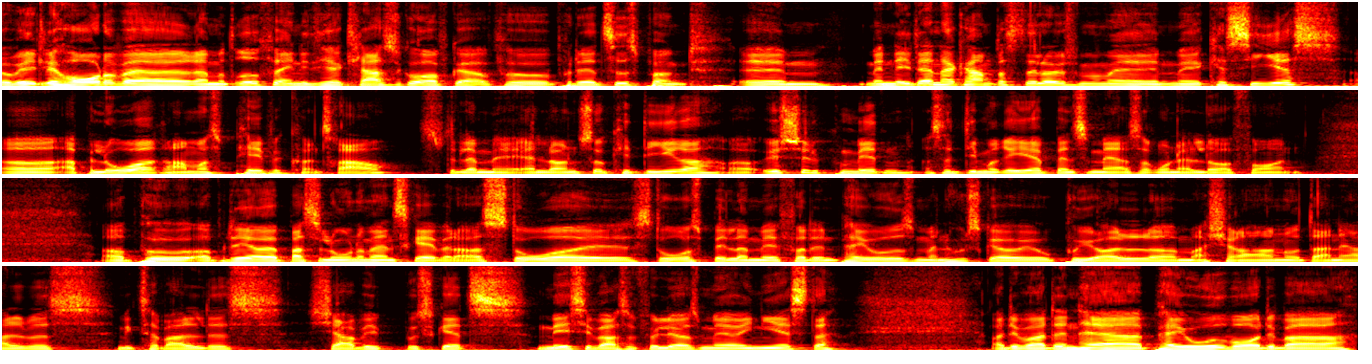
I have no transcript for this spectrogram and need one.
det var virkelig hårdt at være Real Madrid-fan i de her klassikoopgør på, på det her tidspunkt. Øhm, men i den her kamp, der stiller vi med, med Casillas og Abelora, Ramos, Pepe, Contrao. Stiller med Alonso, Kedira og Øssel på midten, og så Di Maria, Benzema og Ronaldo foran. Og på, og på det her Barcelona-mandskab er der også store, øh, store spillere med fra den periode, som man husker jo Puyol og Mascherano, Dani Alves, Victor Valdes, Xavi, Busquets, Messi var selvfølgelig også med, og Iniesta. Og det var den her periode, hvor det var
